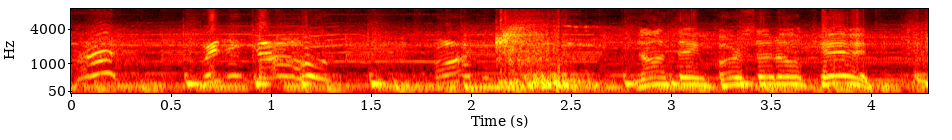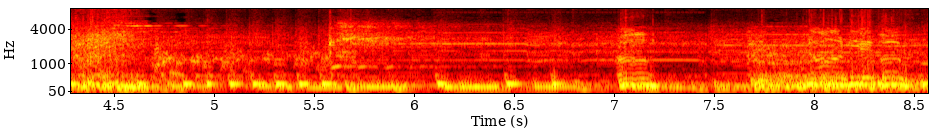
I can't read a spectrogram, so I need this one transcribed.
Huh? Where'd he go? What? Nothing personal, kid. Huh? Donnie the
